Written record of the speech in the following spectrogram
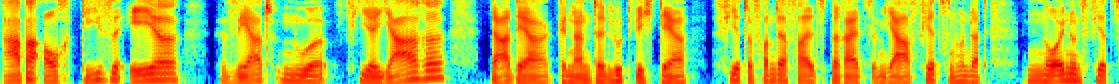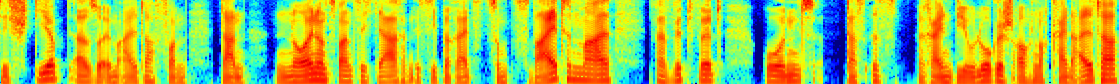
Aber auch diese Ehe währt nur vier Jahre, da der genannte Ludwig der Vierte von der Pfalz bereits im Jahr 1449 stirbt, also im Alter von dann 29 Jahren ist sie bereits zum zweiten Mal verwitwet und das ist rein biologisch auch noch kein Alter,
